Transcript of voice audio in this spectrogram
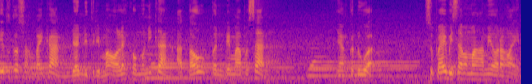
itu tersampaikan dan diterima oleh komunikan atau penerima pesan. Yang kedua, supaya bisa memahami orang lain.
